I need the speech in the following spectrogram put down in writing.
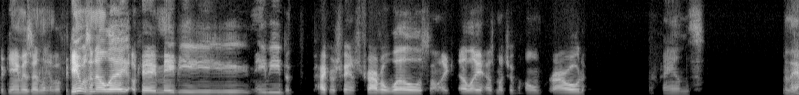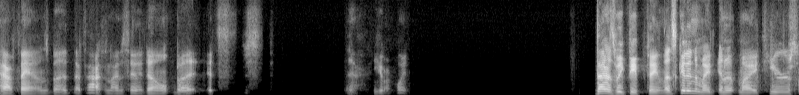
The game is in Lambeau. If the game was in LA, okay, maybe maybe, but Packers fans travel well. It's not like LA has much of a home crowd fans. And they have fans, but that's asinine to say they don't. But it's just, yeah, you get my point. That is week 15. Let's get into my into my tiers.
